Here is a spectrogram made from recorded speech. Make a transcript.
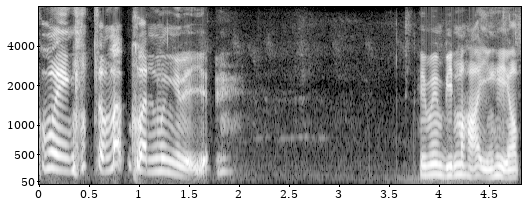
กูเองสำลักควันมึงอยู่เลยเฮ้ยมันบินมาหาอีกเหรอครับ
